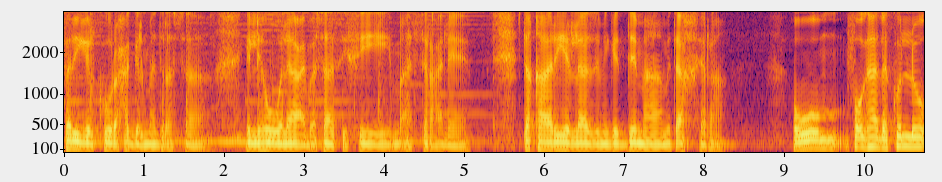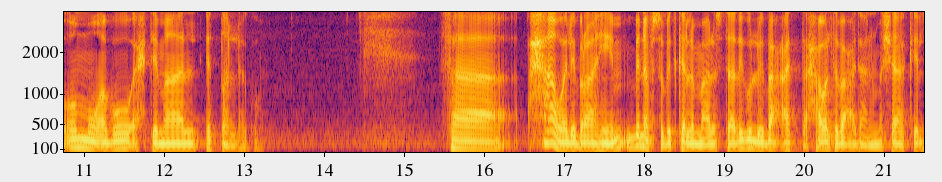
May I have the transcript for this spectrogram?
فريق الكورة حق المدرسة اللي هو لاعب أساسي فيه مأثر عليه. تقارير لازم يقدمها متأخرة. وفوق هذا كله أمه وأبوه احتمال يتطلقوا. فحاول إبراهيم بنفسه بيتكلم مع الأستاذ يقول له بعد حاولت أبعد عن المشاكل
